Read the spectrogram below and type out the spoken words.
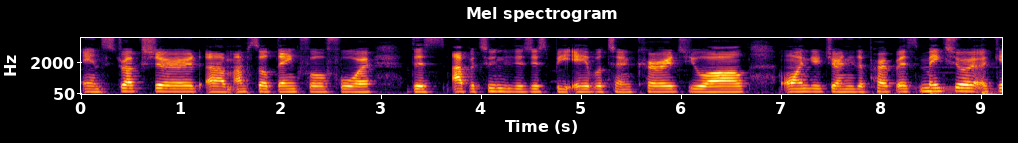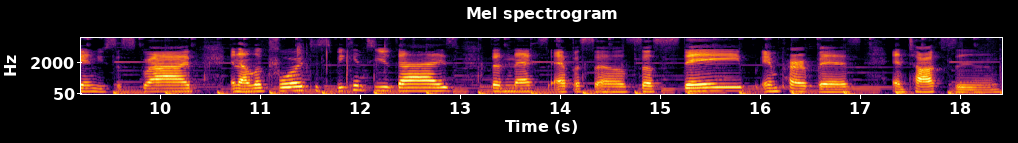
and structured. Um, I'm so thankful for this opportunity to just be able to encourage you all on your journey to purpose. Make sure, again, you subscribe, and I look forward to speaking to you guys the next episode. So stay in purpose and talk soon.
